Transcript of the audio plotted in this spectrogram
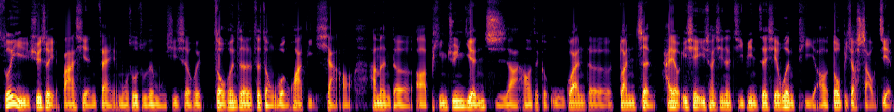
所以学者也发现，在摩梭族的母系社会走婚的这种文化底下哦，他们的啊平均颜值啊，还有这个五官的端正，还有一些遗传性的疾病这些问题哦，都比较少见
